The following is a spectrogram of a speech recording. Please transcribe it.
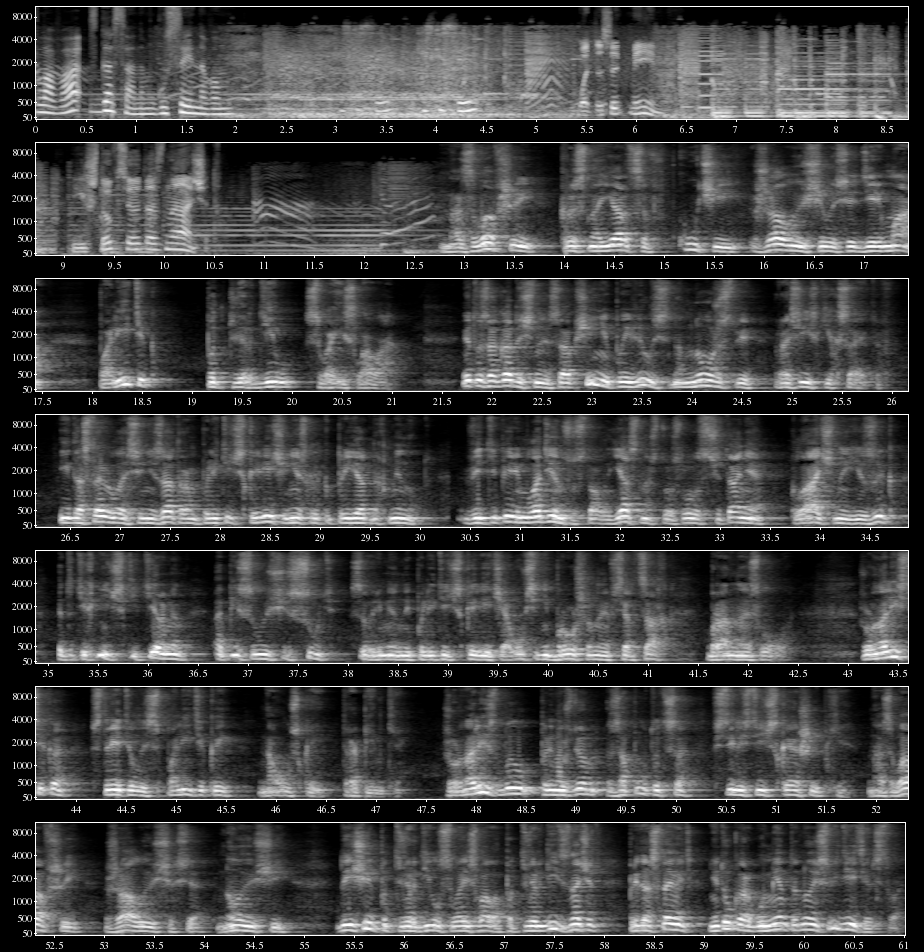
Слова с Гасаном Гусейновым. What does it mean? И что все это значит? Назвавший красноярцев кучей жалующегося дерьма политик подтвердил свои слова. Это загадочное сообщение появилось на множестве российских сайтов и доставило ассенизаторам политической речи несколько приятных минут. Ведь теперь и младенцу стало ясно, что словосочетание «клачный язык» – это технический термин, описывающий суть современной политической речи, а вовсе не брошенное в сердцах бранное слово. Журналистика встретилась с политикой на узкой тропинке. Журналист был принужден запутаться в стилистической ошибке, назвавший жалующихся, ноющий, да еще и подтвердил свои слова. Подтвердить значит предоставить не только аргументы, но и свидетельства.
